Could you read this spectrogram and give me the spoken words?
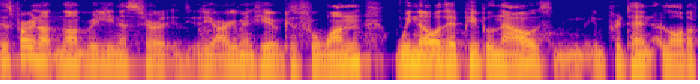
this is probably not not really necessarily the argument here because for one we know that people now pretend a lot of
